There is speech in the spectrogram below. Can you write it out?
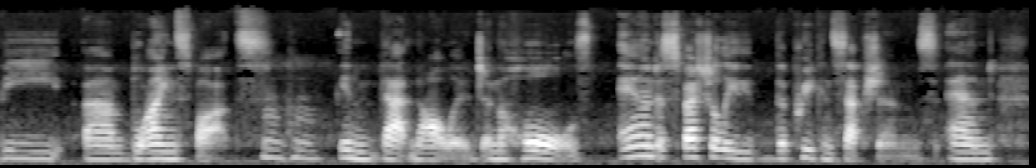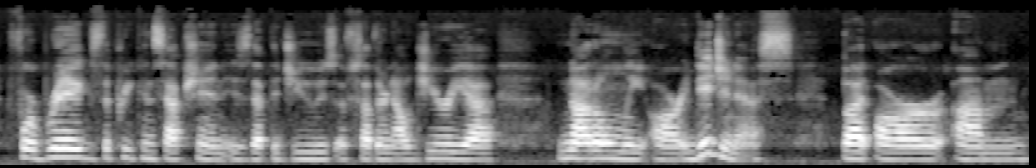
the um, blind spots mm-hmm. in that knowledge and the holes, and especially the preconceptions. And for Briggs, the preconception is that the Jews of southern Algeria not only are indigenous, but are um,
